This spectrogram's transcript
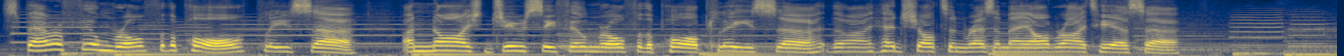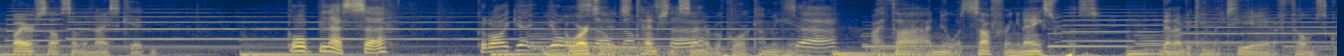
Spare a film roll for the poor, please, sir. A nice, juicy film roll for the poor, please, sir. The- My headshot and resume are right here, sir. Buy yourself something nice, kid. God bless, sir. Could I get your I worked cell at a detention sir? center before coming here. Sir? I thought I knew what suffering and angst was. Then I became a TA at a film school.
